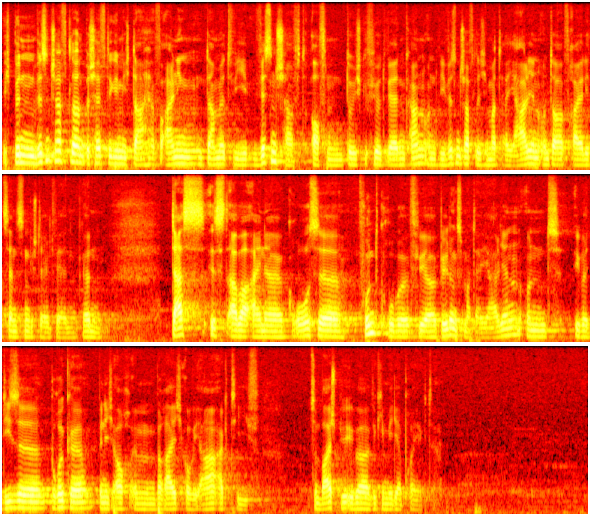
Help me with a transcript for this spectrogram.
Ich bin Wissenschaftler und beschäftige mich daher vor allen Dingen damit, wie Wissenschaft offen durchgeführt werden kann und wie wissenschaftliche Materialien unter freie Lizenzen gestellt werden können. Das ist aber eine große Fundgrube für Bildungsmaterialien und über diese Brücke bin ich auch im Bereich OER aktiv, zum Beispiel über Wikimedia-Projekte.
